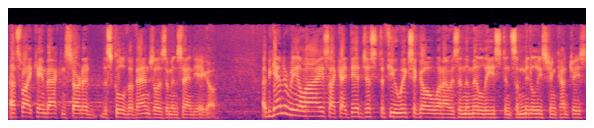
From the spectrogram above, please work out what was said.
That's when I came back and started the School of Evangelism in San Diego. I began to realize, like I did just a few weeks ago when I was in the Middle East in some Middle Eastern countries,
